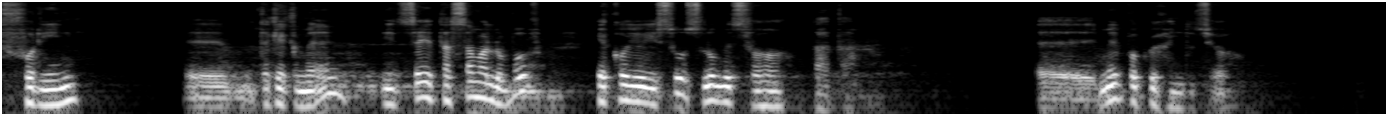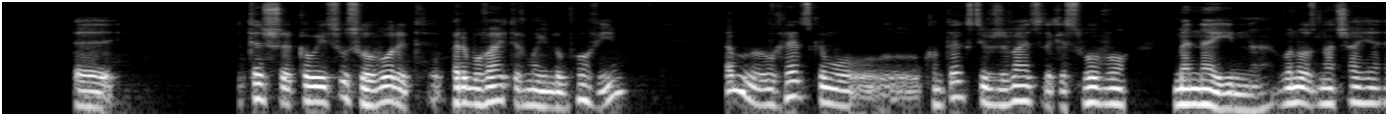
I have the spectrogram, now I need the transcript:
tworzeń, tak jak my, i to jest ta sama любов, якою Ісус любить свого тата. Ми покликані до цього. І теж, коли Ісус говорить, перебувайте в моїй любові, там в грецькому контексті вживається таке слово менеїн. Воно означає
